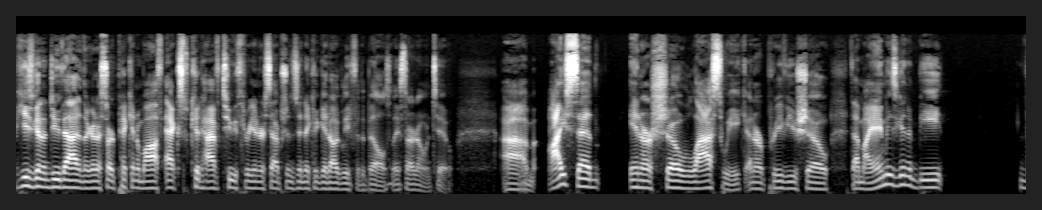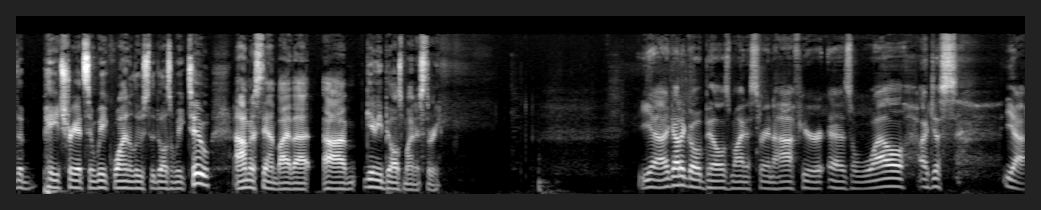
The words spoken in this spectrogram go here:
he's going to do that and they're going to start picking him off. X could have two, three interceptions, and it could get ugly for the Bills, and they start 0 2. Um, I said in our show last week, in our preview show, that Miami's going to beat the Patriots in week one and lose to the Bills in week two. I'm going to stand by that. Um, give me Bills minus three. Yeah, I got to go Bills minus three and a half here as well. I just, yeah,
